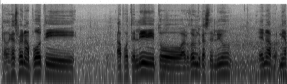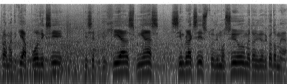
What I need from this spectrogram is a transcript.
Καταρχάς πρέπει να πω ότι αποτελεί το αεροδρόμιο του Καστελίου ένα, μια πραγματική απόδειξη της επιτυχίας μιας σύμπραξης του δημοσίου με τον ιδιωτικό τομέα.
